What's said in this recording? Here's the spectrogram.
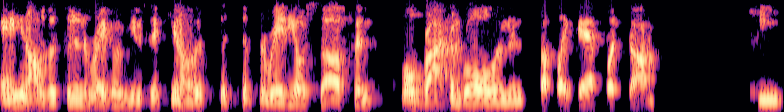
And, you know, I was listening to regular music, you know, the, the, radio stuff and old rock and roll and, and stuff like that. But um, he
